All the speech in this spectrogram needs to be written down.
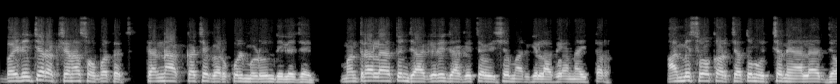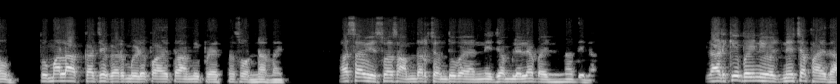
बहिणींच्या रक्षणासोबतच त्यांना हक्काचे घरकुल मिळवून दिले जाईल. मंत्रालयातून जागिरी जागेचा विषय मार्गी लागला नाही तर आम्ही स्वखर्चातून उच्च न्यायालयात जाऊन तुम्हाला हक्काचे घर मिळपावे आम्ही प्रयत्न सोडणार नाही असा विश्वास आमदार चंदूबाई यांनी जमलेल्या बहिणींना दिला. लाडकी बहीण योजनेचा फायदा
